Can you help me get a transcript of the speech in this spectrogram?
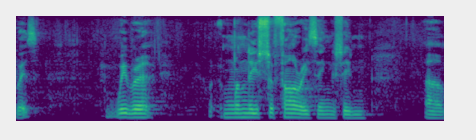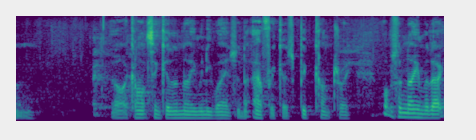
with. We were one of these safari things in, um, oh, I can't think of the name anyway, it's in Africa, it's a big country. What was the name of that?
